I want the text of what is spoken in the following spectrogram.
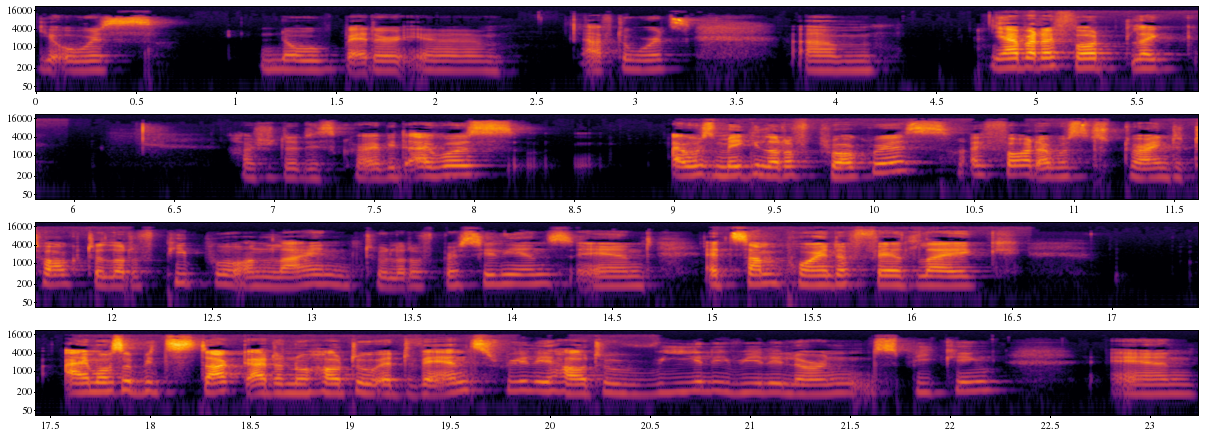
you always know better um, afterwards. Um, yeah, but I thought like, how should I describe it? I was I was making a lot of progress. I thought I was trying to talk to a lot of people online, to a lot of Brazilians, and at some point I felt like I'm also a bit stuck. I don't know how to advance really, how to really, really learn speaking. And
